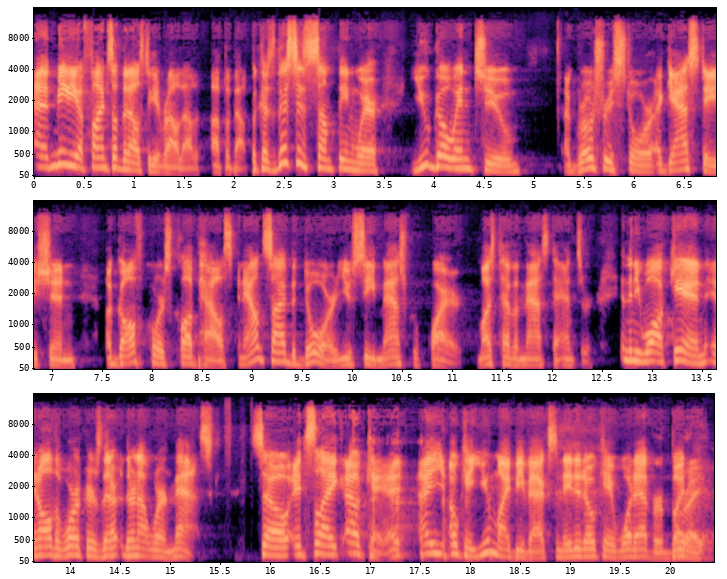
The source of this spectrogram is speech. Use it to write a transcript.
uh, media, find something else to get riled out, up about because this is something where you go into a grocery store, a gas station, a golf course clubhouse, and outside the door you see mask required, must have a mask to enter. And then you walk in, and all the workers they're they're not wearing masks. So it's like, okay, I, I, okay, you might be vaccinated, okay, whatever, but right.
